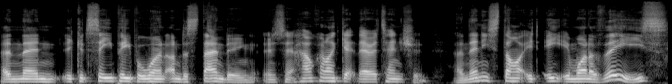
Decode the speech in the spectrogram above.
and then he could see people weren't understanding, and he said, "How can I get their attention?" And then he started eating one of these,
